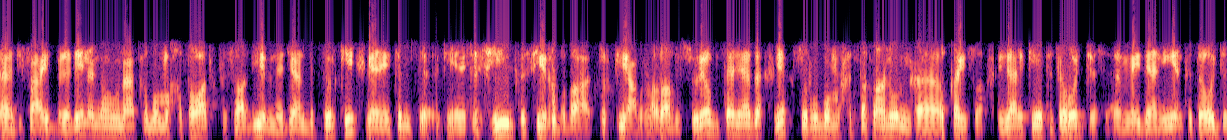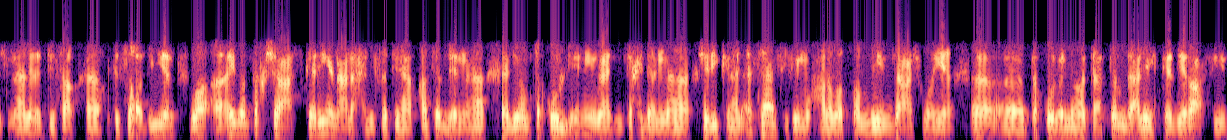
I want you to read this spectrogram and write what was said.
دفاعيه البلدين أنه هناك ربما خطوات اقتصادية من الجانب التركي يعني يتم يعني تسهيل تسيير البضائع التركيه عبر الأراضي السورية وبالتالي هذا يكسر ربما حتى قانون قيصر لذلك هي تتوجس ميدانيا تتوجس من هذا الاتفاق اقتصاديا وأيضا تخشى عسكريا على حليفتها قسد لأنها اليوم تقول يعني الولايات المتحدة أنها شريكها الأساسي في محاربة تنظيم داعش وهي تقول أنها تعتمد عليه كذراع في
